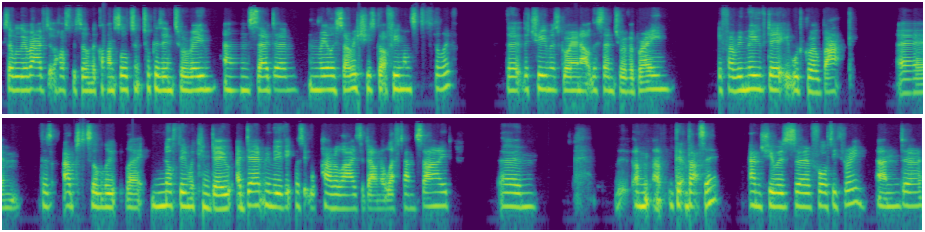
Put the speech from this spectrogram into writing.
So we arrived at the hospital, and the consultant took us into a room and said, um, "I'm really sorry. She's got a few months to live. The the tumour's growing out the centre of her brain. If I removed it, it would grow back. Um, there's absolutely nothing we can do. I don't remove it because it will paralyse her down the left hand side. Um, um, that's it." And she was uh, 43, and uh,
